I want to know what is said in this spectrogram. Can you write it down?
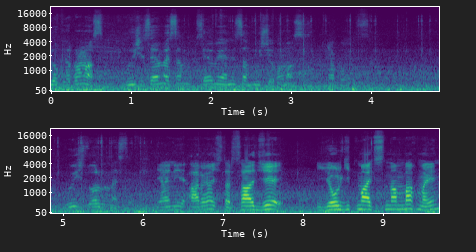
Yok yapamazsın. Bu işi sevmezsen sevmeyen insan bu işi yapamaz. Yapamazsın. Bu iş zor bir meslek. Yani arkadaşlar sadece yol gitme açısından bakmayın.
